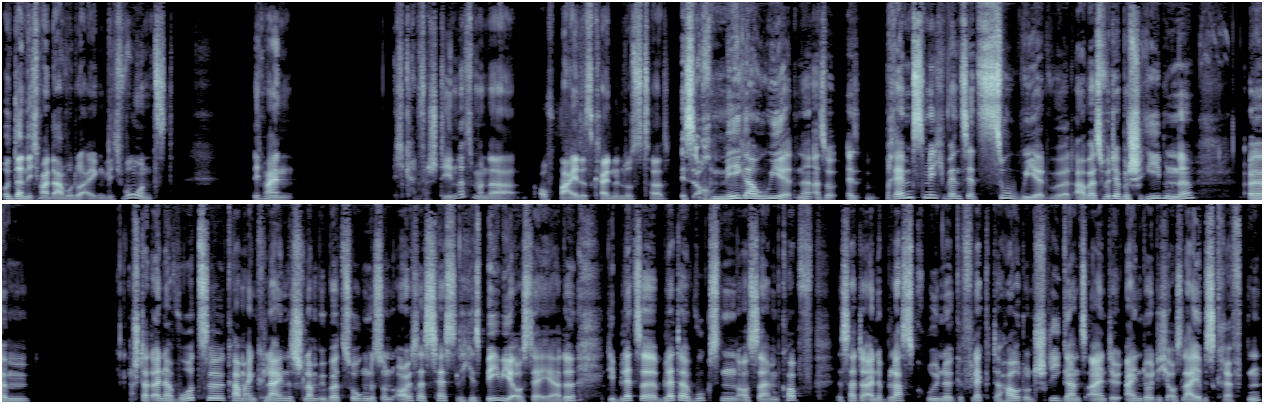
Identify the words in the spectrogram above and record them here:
Und dann nicht mal da, wo du eigentlich wohnst. Ich meine, ich kann verstehen, dass man da auf beides keine Lust hat. Ist auch mega weird, ne? Also, es bremst mich, wenn es jetzt zu weird wird. Aber es wird ja beschrieben, ne? Ähm, statt einer Wurzel kam ein kleines, schlammüberzogenes und äußerst hässliches Baby aus der Erde. Die Blätter, Blätter wuchsen aus seinem Kopf. Es hatte eine blassgrüne, gefleckte Haut und schrie ganz eindeutig aus Leibeskräften.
